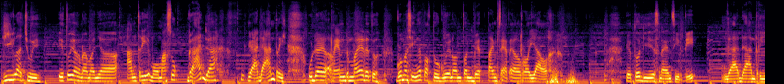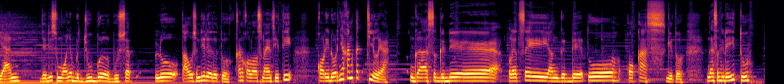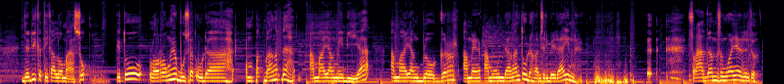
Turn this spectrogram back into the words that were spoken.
Gila cuy. Itu yang namanya antri mau masuk nggak ada. Nggak ada antri. Udah random aja deh tuh. Gue masih inget waktu gue nonton Bad Times at El Royal itu di Senayan City nggak ada antrian jadi semuanya bejubel buset. Lu tahu sendiri ya tuh. Kan kalau Senayan City koridornya kan kecil ya. Nggak segede let's say yang gede tuh kokas gitu. Nggak segede itu. Jadi ketika lo masuk itu lorongnya buset udah empat banget dah. Sama yang media sama yang blogger sama yang tamu undangan tuh udah nggak bisa dibedain seragam semuanya dari tuh.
